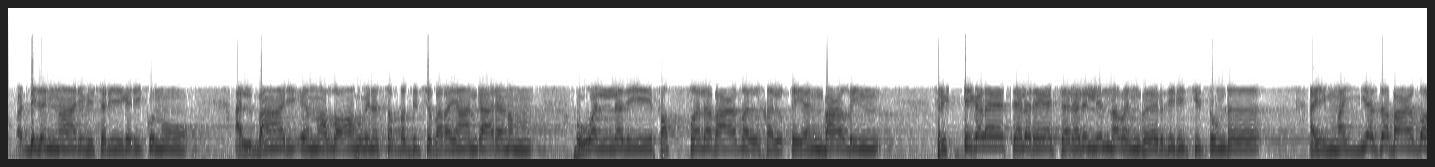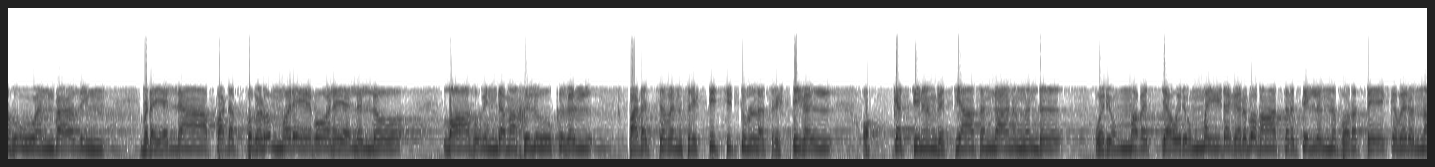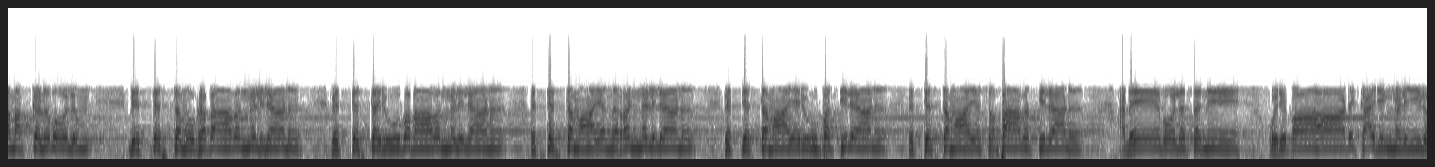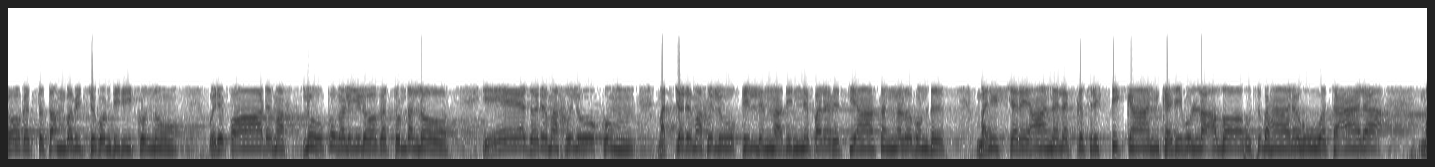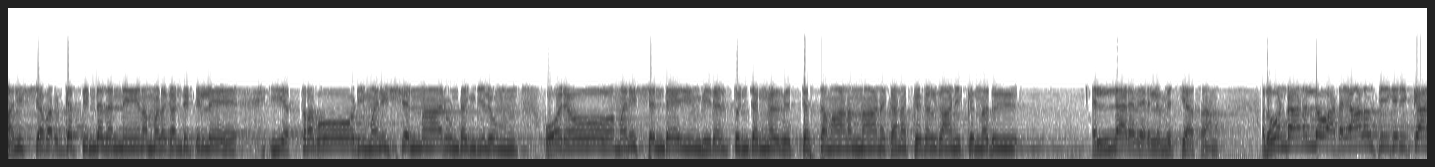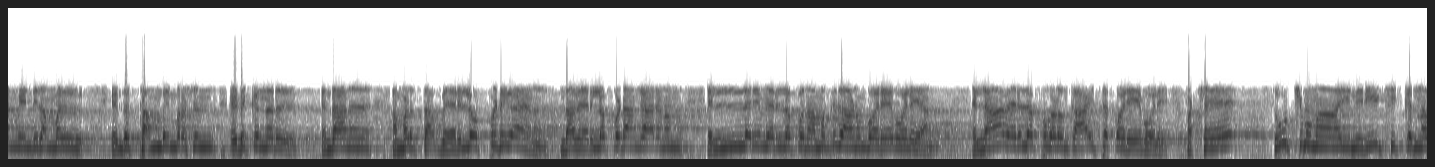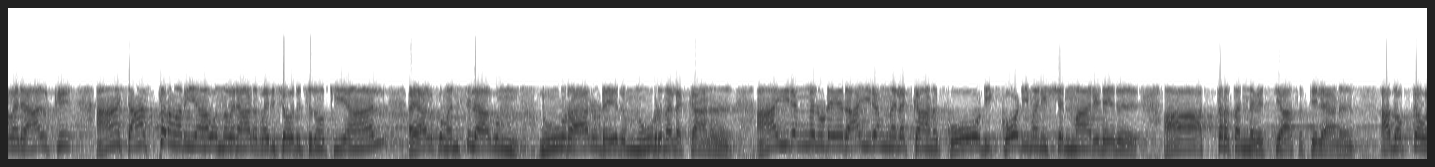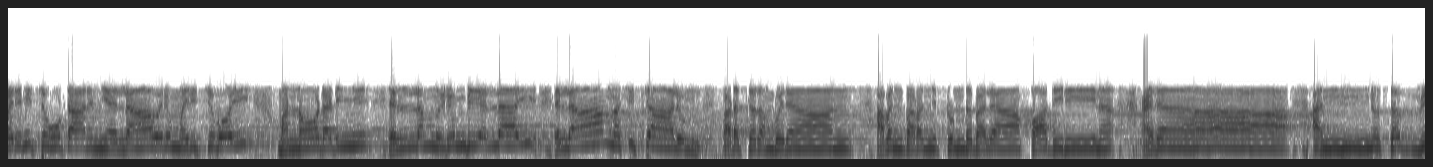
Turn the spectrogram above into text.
പണ്ഡിതന്മാര് വിശദീകരിക്കുന്നു അൽബാരി എന്ന് അള്ളാഹുവിനെ സംബന്ധിച്ച് പറയാൻ കാരണം സൃഷ്ടികളെ ചിലരെ ചിലരിൽ നിന്നവൻ വേർതിരിച്ചിട്ടുണ്ട്. ഐ മയ്യസ ബഅദഹു അൻ ഇവിടെ എല്ലാ പടപ്പുകളും ഒരേപോലെയല്ലല്ലോ അള്ളാഹുവിന്റെ മഹ്ലൂക്കുകൾ പടച്ചവൻ സൃഷ്ടിച്ചിട്ടുള്ള സൃഷ്ടികൾ ഒക്കത്തിനും വ്യത്യാസം കാണുന്നുണ്ട്. ഒരു ഉമ്മ പറ്റ ഒരു ഉമ്മയുടെ ഗർഭപാത്രത്തിൽ നിന്ന് പുറത്തേക്ക് വരുന്ന മക്കൾ പോലും വ്യത്യസ്ത മുഖഭാവങ്ങളിലാണ് വ്യത്യസ്ത രൂപഭാവങ്ങളിലാണ് വ്യത്യസ്തമായ നിറങ്ങളിലാണ് വ്യത്യസ്തമായ രൂപത്തിലാണ് വ്യത്യസ്തമായ സ്വഭാവത്തിലാണ്. അതേപോലെ തന്നെ ഒരുപാട് കാര്യങ്ങൾ ഈ ലോകത്ത് സംഭവിച്ചു കൊണ്ടിരിക്കുന്നു. ഒരുപാട് മഹ്ലൂക്കുകൾ ഈ ലോകത്തുണ്ടല്ലോ. ഏതൊരു മഹ്ലൂക്കും മറ്റൊരു മഹ്ലൂക്കിൽ നിന്ന് അതിന് പല വ്യത്യാസങ്ങളുമുണ്ട്. മനുഷ്യരെ ആ നിലയ്ക്ക് സൃഷ്ടിക്കാൻ കഴിവുള്ള അള്ളാഹു സുബാനഹൂവ താല മനുഷ്യവർഗത്തിന്റെ തന്നെ നമ്മൾ കണ്ടിട്ടില്ലേ? ഈ എത്ര കോടി മനുഷ്യന്മാരുണ്ടെങ്കിലും ഓരോ മനുഷ്യന്റെയും വിരൽ തുഞ്ചങ്ങൾ വ്യത്യസ്തമാണെന്നാണ് കണക്കുകൾ കാണിക്കുന്നത്. എല്ലാരെ വിരലും വ്യത്യാസമാണ്. അതുകൊണ്ടാണല്ലോ അടയാളം സ്വീകരിക്കാൻ വേണ്ടി നമ്മൾ എന്ത് തമ്പ് ഇംപ്രഷൻ എടുക്കുന്നത്? എന്താണ്? നമ്മൾ വിരലൊപ്പിടുകയാണ്. എന്താ വിരലൊപ്പിടാൻ കാരണം? എല്ലാരും വിരലൊപ്പ് നമുക്ക് കാണുമ്പോൾ ഒരേപോലെയാണ്. എല്ലാ വിരലൊപ്പുകളും കാഴ്ചക്ക് ഒരേപോലെ. പക്ഷേ സൂക്ഷ്മമായി നിരീക്ഷിക്കുന്ന ഒരാൾക്ക് ആ ശാസ്ത്രം അറിയാവുന്ന ഒരാൾ പരിശോധിച്ചു നോക്കിയാൽ അയാൾക്ക് മനസ്സിലാകും നൂറാളുടേതും നൂറ് നിലക്കാണ്. ആയിരങ്ങളുടേത് ആയിരം നിലക്കാണ് കോടി കോടി മനുഷ്യന്മാരുടേത്. ആ അത്ര തന്നെ വ്യത്യാസത്തിലാണ്. അതൊക്കെ ഒരുമിച്ച് കൂട്ടാൻ ഇനി എല്ലാവരും മരിച്ചുപോയി മണ്ണോടടിഞ്ഞ് എല്ലാം നുരുമ്പി എല്ലായി എല്ലാം നശിച്ചാലും പടച്ച തമ്പുരാൻ അവൻ പറഞ്ഞിട്ടുണ്ട് ബലാ ഖാദിരീന അലാ അൻ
